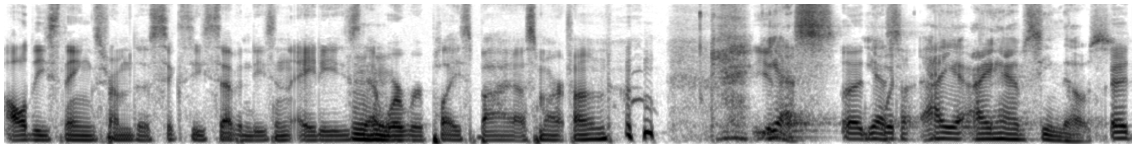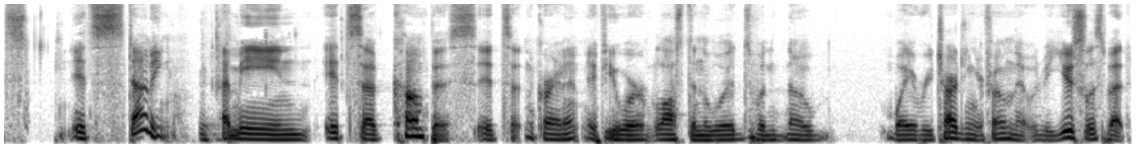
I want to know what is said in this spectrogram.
all these things from the 60s, 70s, and 80s that Mhm. were replaced by a smartphone. Yes. uh, yes, what- I, I have seen those. it's it's stunning. I mean, it's a compass. It's a, granted, if you were lost in the woods with no way of recharging your phone, that would be useless. But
